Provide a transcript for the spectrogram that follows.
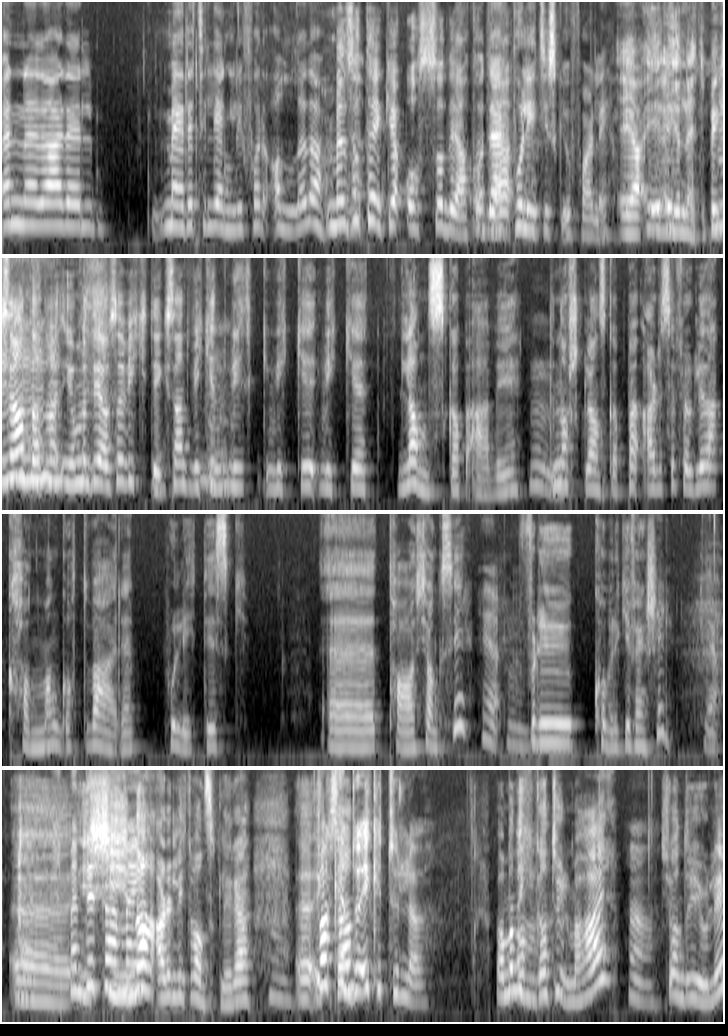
men da er det mer tilgjengelig for alle, da. Men så tenker jeg også det at Og det er politisk ufarlig. ja, nettopp, ikke sant? At man, jo, men det er også viktig, ikke sant? Hvilket, hvilket, hvilket, hvilket landskap er vi i? Det norske landskapet er det selvfølgelig, der kan man godt være politisk eh, ta sjanser. Ja. For du kommer ikke i fengsel. Ja. Eh, I meg- Kina er det litt vanskeligere. Eh, Hva kan sant? du ikke tulle? Hva man ikke kan tulle med her, Ja. 22. juli,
